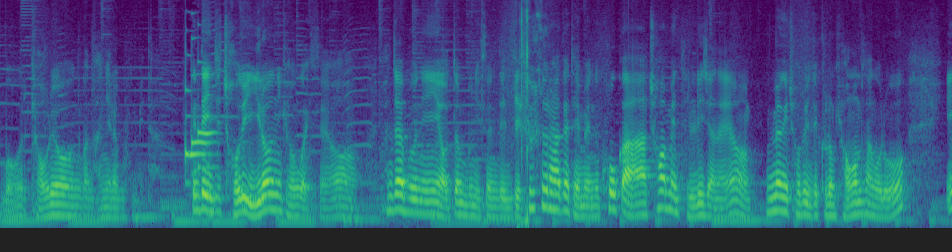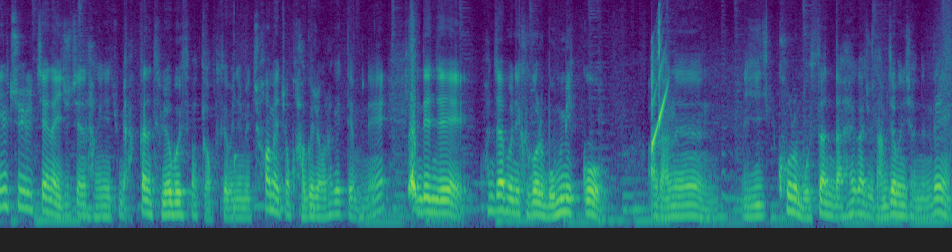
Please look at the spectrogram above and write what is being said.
뭐 이렇게 어려운 건 아니라고 봅니다. 근데 이제 저도 이런 경우가 있어요. 환자분이 어떤 분이 있었는데 이제 수술하게 되면 코가 처음엔 들리잖아요. 분명히 저도 이제 그런 경험상으로 일주일째나 이주째는 당연히 좀 약간 들려 보일 수밖에 없어요. 왜냐면 처음에 좀 과교정을 하기 때문에. 근데 이제 환자분이 그거를 못 믿고 아 나는 이 코를 못 산다 해가지고 남자분이셨는데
